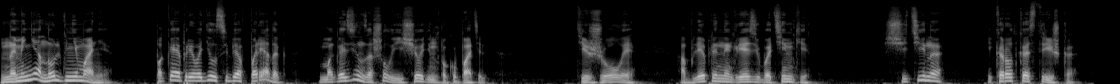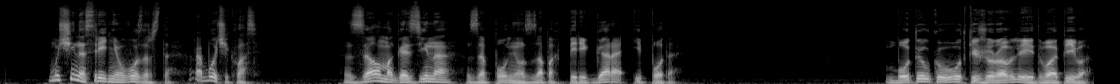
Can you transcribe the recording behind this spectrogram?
На меня ноль внимания. Пока я приводил себя в порядок, в магазин зашел еще один покупатель. Тяжелые, облепленные грязью ботинки, щетина и короткая стрижка. Мужчина среднего возраста, рабочий класс. Зал магазина заполнил запах перегара и пота. «Бутылку водки журавли и два пива».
